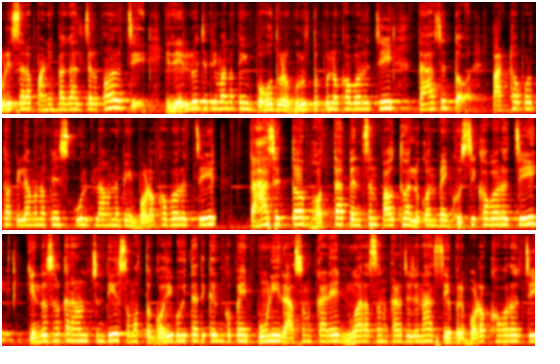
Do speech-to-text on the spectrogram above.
ଓଡ଼ିଶାର ପାଣିପାଗ ହାଲଚାଲ କ'ଣ ରହିଛି ରେଲୱେ ଯାତ୍ରୀମାନଙ୍କ ପାଇଁ ବହୁତ ବଡ଼ ଗୁରୁତ୍ୱପୂର୍ଣ୍ଣ ଖବର ଅଛି ତାହା ସହିତ ପାଠ ପଢ଼ୁଥିବା ପିଲାମାନଙ୍କ ପାଇଁ ସ୍କୁଲ ପିଲାମାନଙ୍କ ପାଇଁ ବଡ଼ ଖବର ଅଛି ତାହା ସହିତ ଭତ୍ତା ପେନ୍ସନ୍ ପାଉଥିବା ଲୋକଙ୍କ ପାଇଁ ଖୁସି ଖବର ଅଛି କେନ୍ଦ୍ର ସରକାର ଆଣୁଛନ୍ତି ସମସ୍ତ ଗରିବ ହିତାଧିକାରୀଙ୍କ ପାଇଁ ପୁଣି ରାସନ କାର୍ଡ଼ ନୂଆ ରାସନ କାର୍ଡ଼ ଯୋଜନା ସେ ଉପରେ ବଡ଼ ଖବର ଅଛି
